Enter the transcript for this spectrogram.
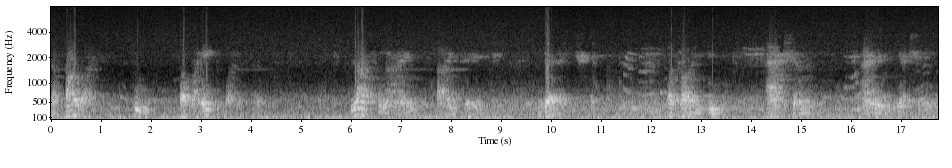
the power to operate oneself. Last night I said that authority, action, and reaction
